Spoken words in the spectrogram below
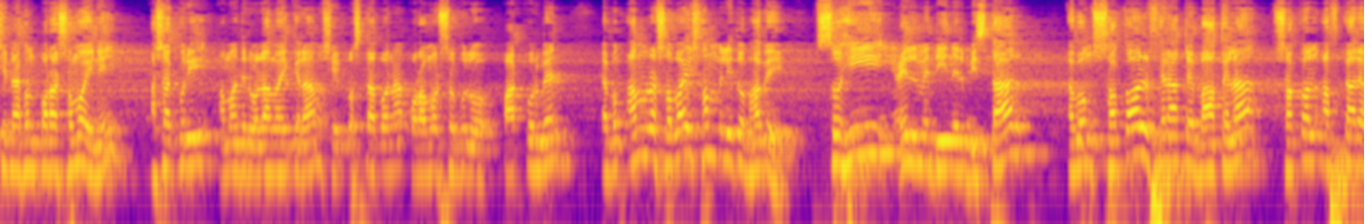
সেটা এখন পড়ার সময় নেই। আশা করি আমাদের ওলামাই কেরাম সেই প্রস্তাবনা, পরামর্শগুলো পাঠ করবেন এবং আমরা সবাই সম্মিলিতভাবে সহি এলমে দিনের বিস্তার এবং সকল ফেরাতে বাতেলা, সকল আফকারে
